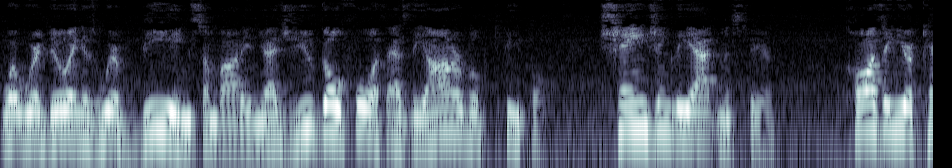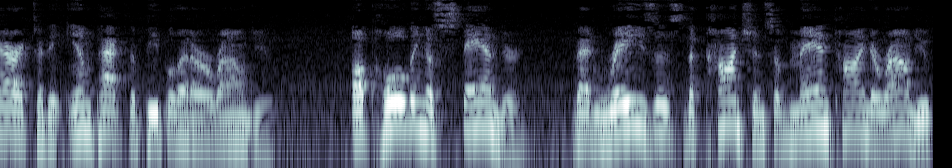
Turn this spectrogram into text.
what we're doing is we're being somebody. And as you go forth as the honorable people, changing the atmosphere, causing your character to impact the people that are around you, upholding a standard that raises the conscience of mankind around you,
